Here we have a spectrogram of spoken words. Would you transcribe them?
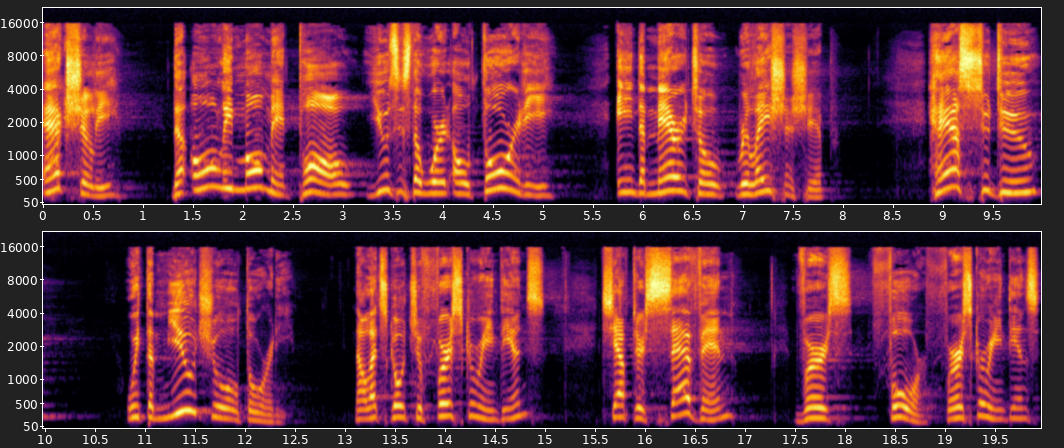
Actually, the only moment Paul uses the word authority in the marital relationship has to do with the mutual authority. Now let's go to First Corinthians chapter 7 verse 4. 1 Corinthians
